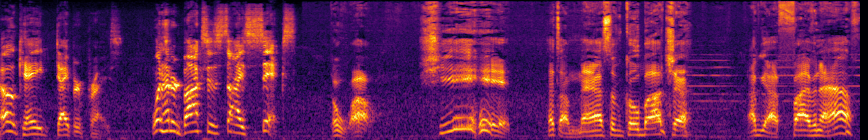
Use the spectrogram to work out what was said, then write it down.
Okay, diaper price. 100 boxes, size 6. Oh, wow. Shit! That's a massive kabocha. I've got five and a half,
